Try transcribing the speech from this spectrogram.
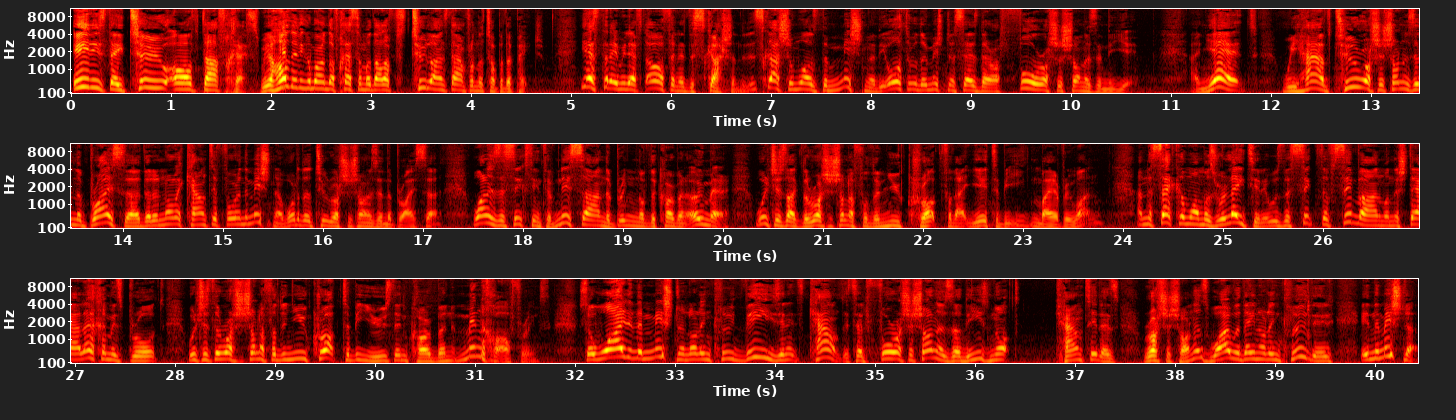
It is day two of Daf Ches. We are holding Gemara on Daf Ches and Aleph, two lines down from the top of the page. Yesterday we left off in a discussion. The discussion was the Mishnah. The author of the Mishnah says there are four Rosh Hashanahs in the year. And yet, we have two Rosh Hashanahs in the Brisa that are not accounted for in the Mishnah. What are the two Rosh Hashanahs in the Brisa? One is the 16th of Nisan, the bringing of the Korban Omer, which is like the Rosh Hashanah for the new crop for that year to be eaten by everyone. And the second one was related. It was the 6th of Sivan when the Shtei HaLechem is brought, which is the Rosh Hashanah for the new crop to be used in Korban Mincha offerings. So why did the Mishnah not include these in its count? It said four Rosh Hashanahs. Are these not counted as Rosh Hashanahs? Why were they not included in the Mishnah?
